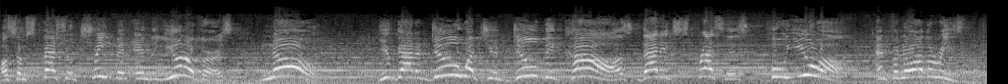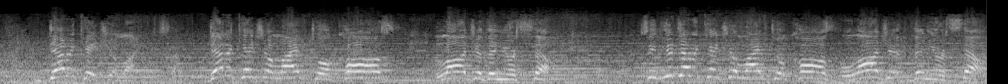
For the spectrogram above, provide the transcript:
or some special treatment in the universe. No. You've got to do what you do because that expresses who you are and for no other reason. Dedicate your life to something. Dedicate your life to a cause larger than yourself. See, if you dedicate your life to a cause larger than yourself,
